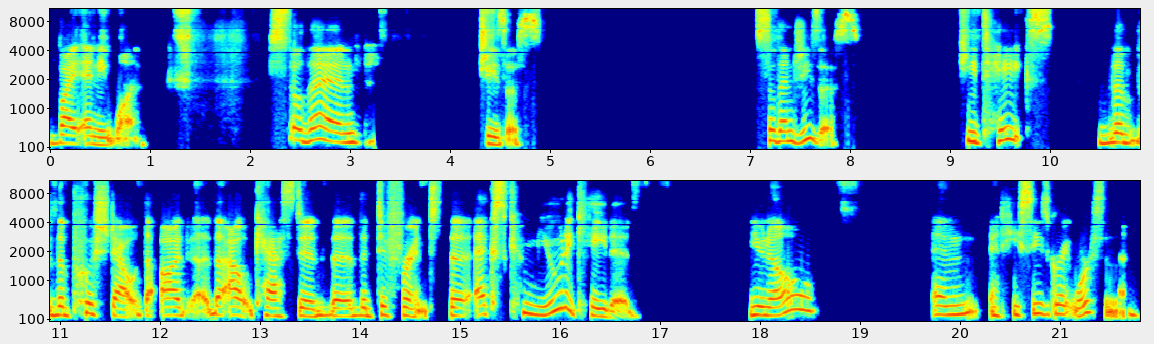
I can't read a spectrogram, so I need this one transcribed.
by anyone. So then Jesus. So then Jesus. He takes the the pushed out, the odd, the outcasted, the the different, the excommunicated. You know, and and he sees great worth in them,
